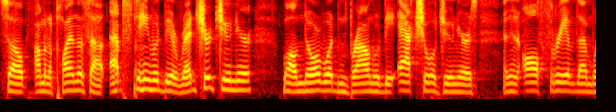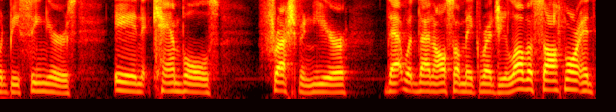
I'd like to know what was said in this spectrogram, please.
So I'm to plan this out. Epstein would be a redshirt junior, while Norwood and Brown would be actual juniors, and then all three of them would be seniors in Campbell's freshman year. That would then also make Reggie Love a sophomore, and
